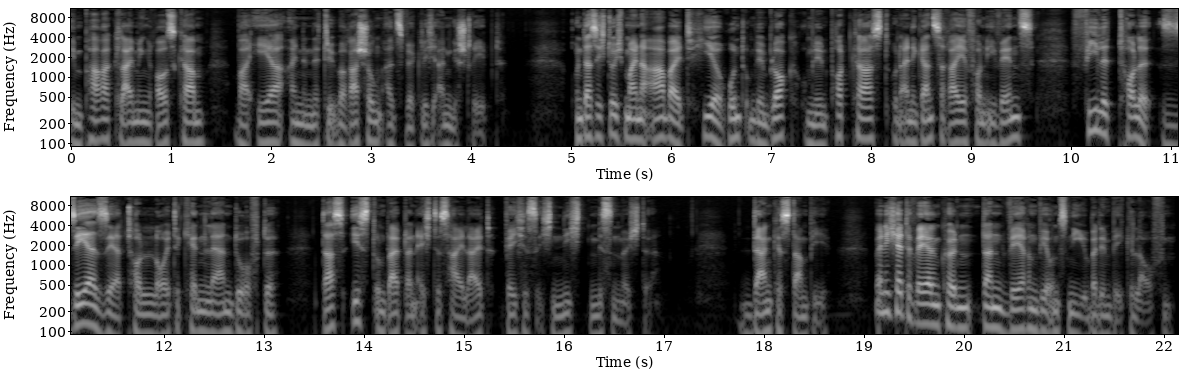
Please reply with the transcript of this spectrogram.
im Paraclimbing rauskam, war eher eine nette Überraschung als wirklich angestrebt. Und dass ich durch meine Arbeit hier rund um den Blog, um den Podcast und eine ganze Reihe von Events viele tolle, sehr, sehr tolle Leute kennenlernen durfte, das ist und bleibt ein echtes Highlight, welches ich nicht missen möchte. Danke, Stumpy. Wenn ich hätte wählen können, dann wären wir uns nie über den Weg gelaufen.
